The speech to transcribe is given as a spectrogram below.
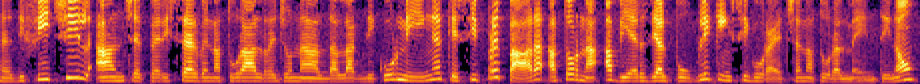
eh, difficile anche per il serve natural regionale dal lac di Curnin che si prepara a tornare a Viersi al pubblico in sicurezza naturalmente, no?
